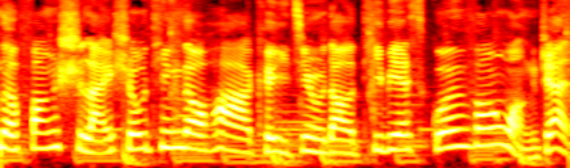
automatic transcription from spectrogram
的方式来收听的话，可以进入到 TBS 官方网站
